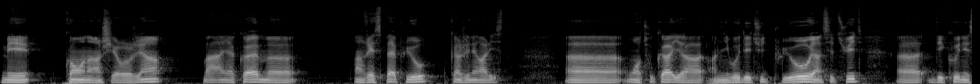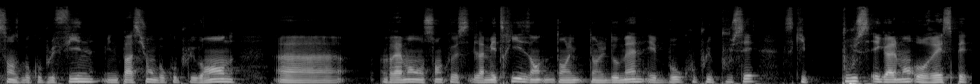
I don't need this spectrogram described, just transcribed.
Mais quand on a un chirurgien, bah, il y a quand même euh, un respect plus haut qu'un généraliste. Euh, ou en tout cas, il y a un niveau d'études plus haut et ainsi de suite, des connaissances beaucoup plus fines, une passion beaucoup plus grande. vraiment, on sent que la maîtrise dans, le, domaine est beaucoup plus poussée, ce qui pousse également au respect.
